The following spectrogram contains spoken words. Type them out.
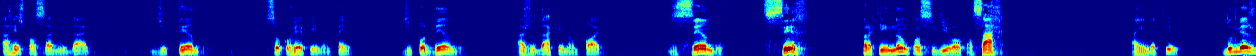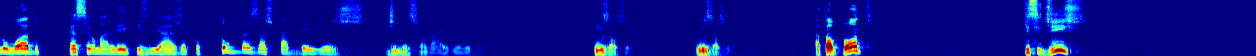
a responsabilidade de tendo socorrer quem não tem, de podendo ajudar quem não pode, de sendo ser para quem não conseguiu alcançar ainda aquilo. Do mesmo modo, essa é uma lei que viaja por todas as cadeias dimensionais no universo. Uns aos outros, uns aos outros. A tal ponto que se diz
